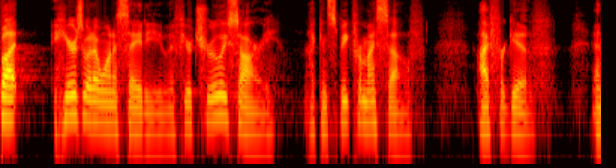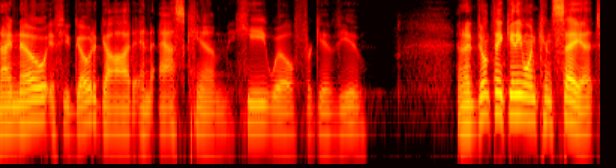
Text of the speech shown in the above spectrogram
But here's what I want to say to you. If you're truly sorry, I can speak for myself. I forgive. And I know if you go to God and ask Him, He will forgive you. And I don't think anyone can say it.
